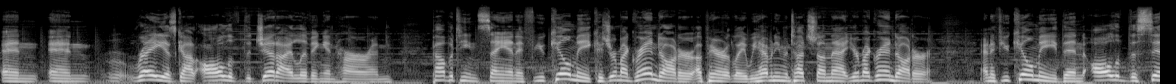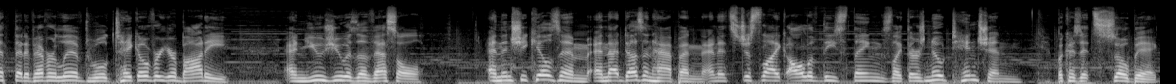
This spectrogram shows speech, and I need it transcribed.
and and Rey has got all of the Jedi living in her and Palpatine's saying, "If you kill me, because you're my granddaughter, apparently we haven't even touched on that. You're my granddaughter, and if you kill me, then all of the Sith that have ever lived will take over your body and use you as a vessel." And then she kills him, and that doesn't happen. And it's just like all of these things, like there's no tension because it's so big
